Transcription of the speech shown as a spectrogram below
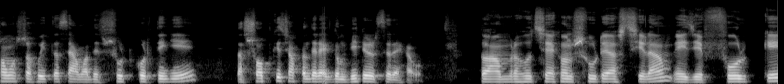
সমস্যা হইতাছে আমাদের শুট করতে গিয়ে। তা সব কিছু আপনাদের একদম ডিটেলসে দেখাবো। তো আমরা হচ্ছে এখন শ্যুটে আসছিলাম, এই যে four K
